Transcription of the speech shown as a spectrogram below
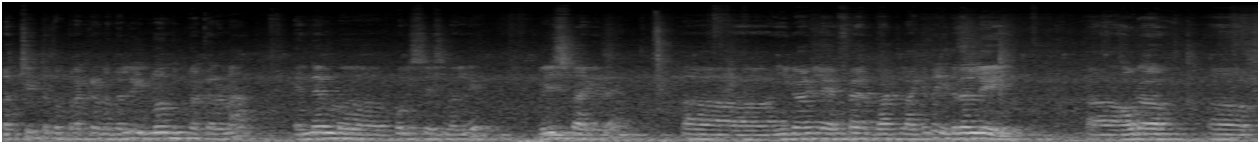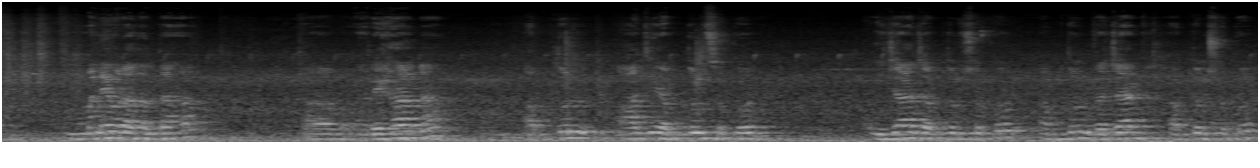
ಬಚ್ಚಿಟ್ಟದ ಪ್ರಕರಣದಲ್ಲಿ ಇನ್ನೊಂದು ಪ್ರಕರಣ ಎನ್ ಎಂ ಪೊಲೀಸ್ ಸ್ಟೇಷನಲ್ಲಿ ರಿಜಿಸ್ಟರ್ ಆಗಿದೆ. ಈಗಾಗಲೇ ಎಫ್ ಐ ಆರ್ ದಾಖಲಾಗಿದೆ. ಇದರಲ್ಲಿ ಅವರ ಮನೆಯವರಾದಂತಹ ರೆಹಾನ, ಅಬ್ದುಲ್, ಆಜಿ ಅಬ್ದುಲ್ ಶುಕೂರ್ ಇಜಾಜ್ ಅಬ್ದುಲ್ ಶುಕೂರ್ ಅಬ್ದುಲ್ ರಜಾಕ್ ಅಬ್ದುಲ್ ಶುಕೂರ್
